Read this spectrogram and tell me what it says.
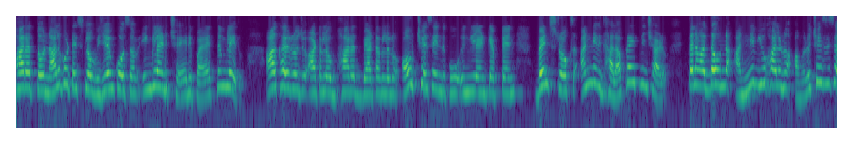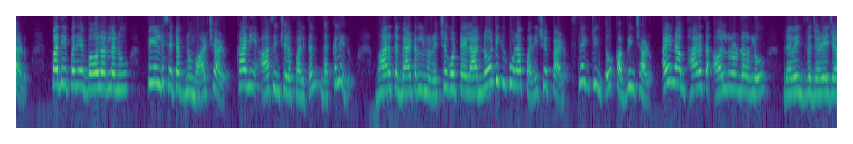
భారత్తో నాలుగో టెస్టులో విజయం కోసం ఇంగ్లాండ్ చేయని ప్రయత్నం లేదు. ఆఖరి రోజు ఆటలో భారత్ బ్యాటర్లను అవుట్ చేసేందుకు ఇంగ్లాండ్ కెప్టెన్ బెన్ స్ట్రోక్స్ అన్ని విధాలా ప్రయత్నించాడు. తన వద్ద ఉన్న అన్ని వ్యూహాలను అమలు చేసేశాడు. పదే పదే బౌలర్లను ఫీల్డ్ సెటప్ను మార్చాడు కానీ ఆశించిన ఫలితం దక్కలేదు. భారత బ్యాటర్లను రెచ్చగొట్టేలా నోటికి కూడా పని చెప్పాడు. స్లెడ్జింగ్తో కవ్వించాడు. అయినా భారత ఆల్రౌండర్లు రవీంద్ర జడేజా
